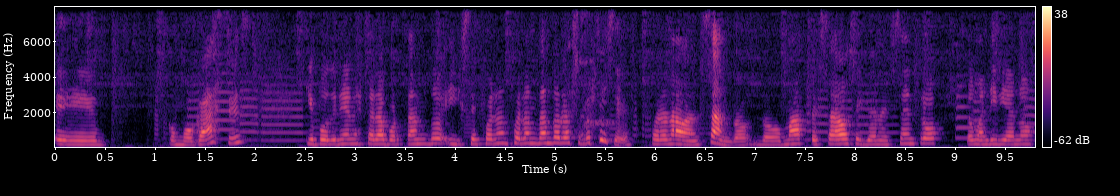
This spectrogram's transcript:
eh, como gases que podrían estar aportando y se fueron, fueron dando a la superficie, fueron avanzando. Lo más pesado se quedó en el centro, lo más liviano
